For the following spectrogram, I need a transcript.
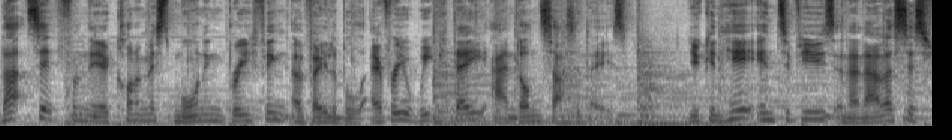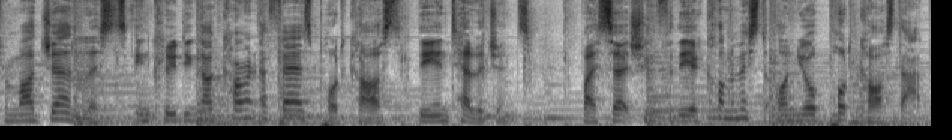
That's it from the Economist Morning Briefing, available every weekday and on Saturdays. You can hear interviews and analysis from our journalists, including our current affairs podcast, The Intelligence by searching for The Economist on your podcast app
